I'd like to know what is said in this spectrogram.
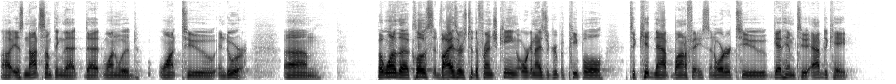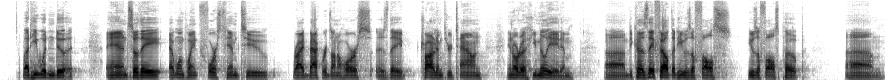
uh, is not something that, that one would want to endure. Um, but one of the close advisors to the French king organized a group of people to kidnap Boniface in order to get him to abdicate, but he wouldn't do it. And so they, at one point, forced him to ride backwards on a horse as they trotted him through town in order to humiliate him uh, because they felt that he was a false, he was a false pope. Um,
